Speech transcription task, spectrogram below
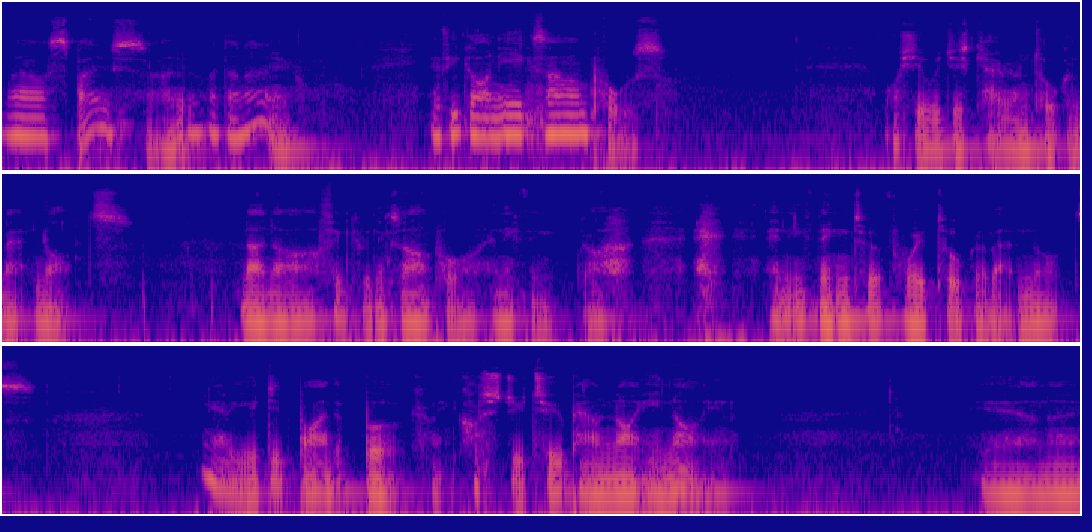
Well, I suppose so. I don't know. Have you got any examples? Or should we just carry on talking about knots? No, no, I'll think of an example. Anything, anything to avoid talking about knots. Yeah, you did buy the book. I mean, it cost you two pound ninety nine. Yeah, I know.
